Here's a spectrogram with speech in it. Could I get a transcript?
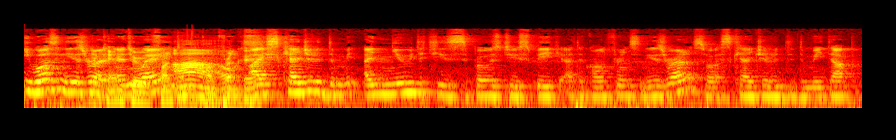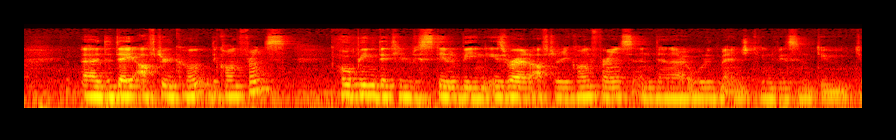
he was in Israel came anyway. front- Ah, conference. okay. I scheduled the. me- I knew that he's supposed to speak at a conference in Israel, so I scheduled the meetup uh, the day after the the conference, hoping that he'll still be in Israel after the conference, and then I would manage to convince him to, to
